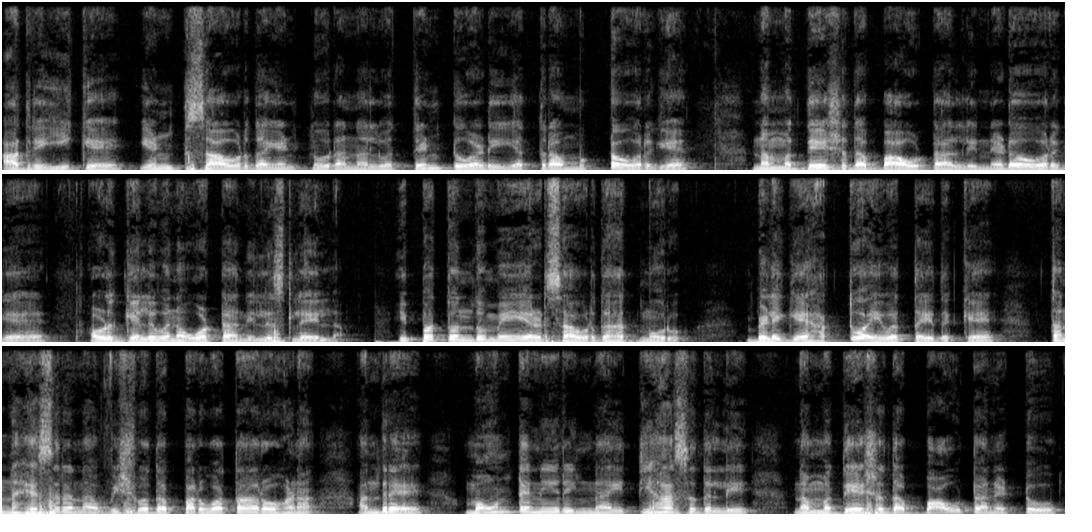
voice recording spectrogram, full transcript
ಆದರೆ ಈಕೆ ಎಂಟು ಸಾವಿರದ ಎಂಟುನೂರ ನಲವತ್ತೆಂಟು ಅಡಿ ಎತ್ತರ ಮುಟ್ಟೋವರೆಗೆ ನಮ್ಮ ದೇಶದ ಬಾವುಟ ಅಲ್ಲಿ ನೆಡೋವರೆಗೆ ಅವಳು ಗೆಲುವಿನ ಓಟ ನಿಲ್ಲಿಸಲೇ ಇಲ್ಲ. ಇಪ್ಪತ್ತೊಂದು ಮೇ ಎರಡು ಸಾವಿರದ ಹದಿಮೂರು, ಬೆಳಿಗ್ಗೆ ಹತ್ತು ಐವತ್ತೈದಕ್ಕೆ ತನ್ನ ಹೆಸರನ್ನು ವಿಶ್ವದ ಪರ್ವತಾರೋಹಣ ಅಂದರೆ ಮೌಂಟನೀರಿಂಗ್ನ ಇತಿಹಾಸದಲ್ಲಿ ನಮ್ಮ ದೇಶದ ಬಾವುಟ ನೆಟ್ಟು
